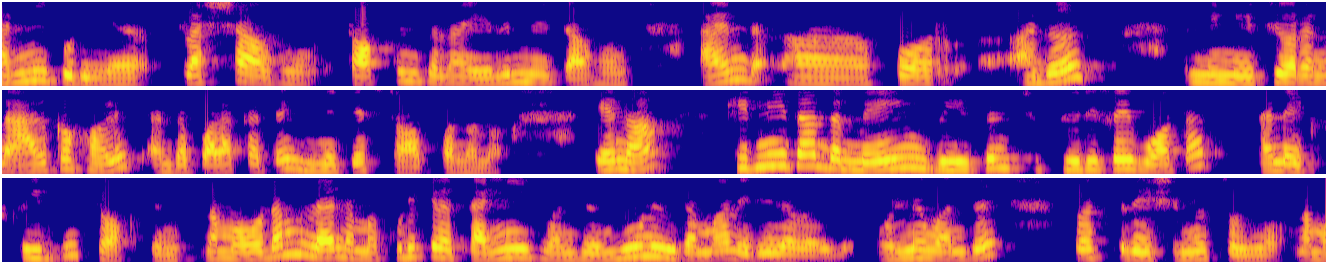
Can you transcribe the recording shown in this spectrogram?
தண்ணி குடிங்க ஃப்ளஷ் ஆகும் டாக்ஸின்ஸ் எல்லாம் எலிமினேட் ஆகும். அண்ட் ஃபார் அதர்ஸ் நீங்கள் இஃப் யூஆர் அன் ஆல்கஹாலிக் அந்த பழக்கத்தை இன்னைக்கே ஸ்டாப் பண்ணணும். ஏன்னா கிட்னி தான் இந்த main reason to purify water and excrete the toxins நம்ம உடம்புல நம்ம குடிக்கிற தண்ணீர் வந்து மூணு விதமா வெளியில வருது. ஒன்று வந்து பெர்ஸ்பிரேஷன் சொல்லுவோம். நம்ம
